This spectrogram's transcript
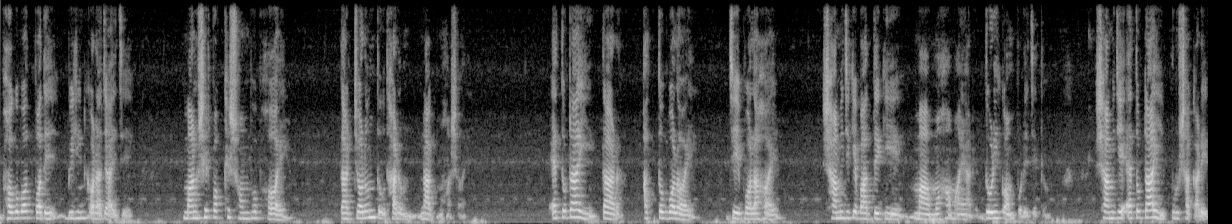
ভগবত পদে বিলীন করা যায় যে মানুষের পক্ষে সম্ভব হয়, তার জ্বলন্ত উদাহরণ নাগ মহাশয়। এতটাই তার আত্মবলয় যে বলা হয়, স্বামীজিকে বাদ দিয়ে গিয়ে মা মহামায়ার দড়ি কম পড়ে যেত। স্বামীজি এতটাই পুরুষাকারের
